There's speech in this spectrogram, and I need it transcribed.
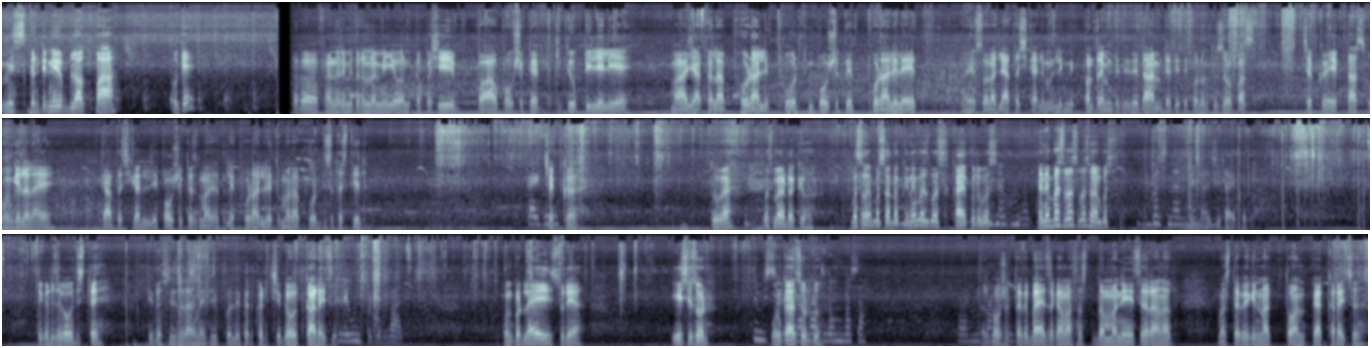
मिस कंटिन्यू ब्लॉग पहा. ओके तर फायनली मित्रांनो मी येऊन कपाशी पाव पाहू शकतात किती उपटिलेली आहे. माझ्या हाताला फोड आलेत. फोड तुम्ही पाहू शकतात फोड आलेले आहेत. आणि सोनाली आता शिकायली म्हणली मी पंधरा मिनटात येते दहा मिनटात येते परंतु जवळपास चक्क एक तास होऊन गेलेला आहे. ते आता शिकायलेले पाहू शकतात माझ्या हाताला फोड आलेले तुम्हाला फोड दिसत असतील? चक्क. तू का? बस माझ्या डोक्यावर. बस बस डोक्या नाही बस बस. काय करू बस. नाही नाही बस बस बस बस. बिंदाची काय करू? तिकडचे गवत दिसतंय. ती तशीच रांगण्याची पलीकडकडचे गवत काढायचं. ऊन पडलाय सूर्या. येशी सोड. तुम्ही ऊन काय लावून बसा. तर पाहू. शकता ते बायाचं काम असं असतं. दम्माने यायचं राहणार मस्तपैकी नाक तोंड पॅक करायचं.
